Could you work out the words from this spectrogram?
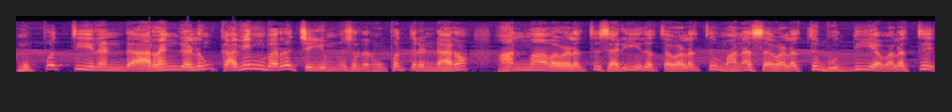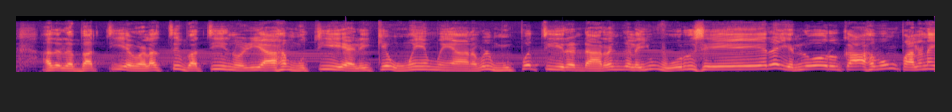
முப்பத்தி இரண்டு அறங்களும் கவின் வர செய்யும்னு சொல்கிறார் முப்பத்தி ரெண்டு அறம் ஆன்மாவை வளர்த்து சரீரத்தை வளர்த்து மனசை வளர்த்து புத்தியை வளர்த்து அதில் பக்தியை வளர்த்து பக்தியின் வழியாக முத்தியை அளிக்க உமையம்மையானவள் முப்பத்தி இரண்டு அறங்களையும் ஒரு சேர எல்லோருக்காகவும் பலனை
